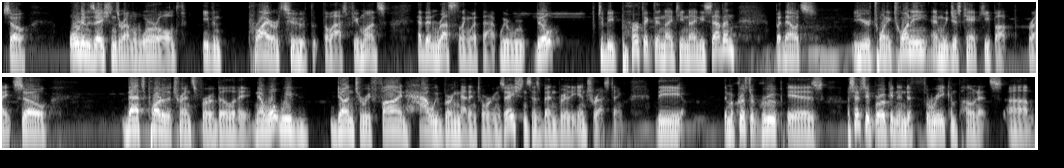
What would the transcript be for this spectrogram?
So, organizations around the world, even prior to the last few months, have been wrestling with that. We were built to be perfect in 1997, but now it's year 2020, and we just can't keep up, right? So, that's part of the transferability. Now, what we've done to refine how we bring that into organizations has been really interesting. The the McChrystal Group is essentially broken into three components, um,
